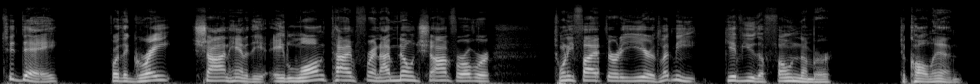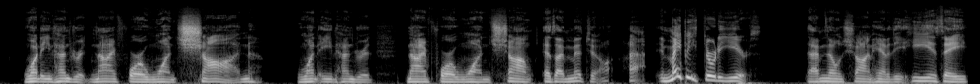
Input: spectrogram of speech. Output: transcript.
today for the great Sean Hannity, a longtime friend. I've known Sean for over 25, 30 years. Let me give you the phone number to call in 1 800 941 Sean. 1 800 941 Sean. As I mentioned, uh, it may be 30 years that I've known Sean Hannity. He is a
